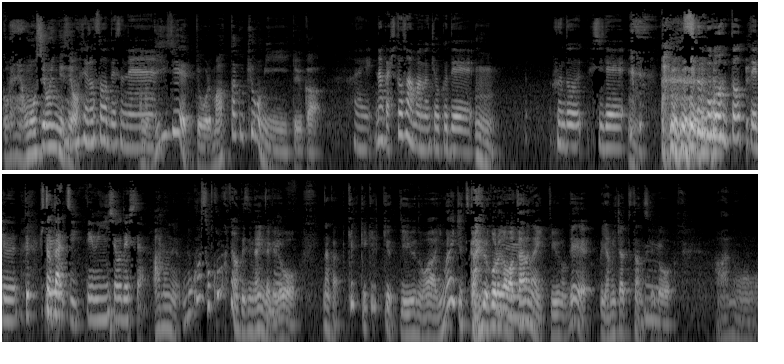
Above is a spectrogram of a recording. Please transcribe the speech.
これね面白いんですよ面白そうですあのね DJ って俺全く興味というかはい。なんか人様の曲でうん。ふんどしでうん。相撲を取ってるで人たちっていう印象でした。あのね僕はそこまでは別にないんだけど、なんかキュッキュキュッキュっていうのはい。まいち使いどころがわからないっていうのでやめちゃってたんですけど、あの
